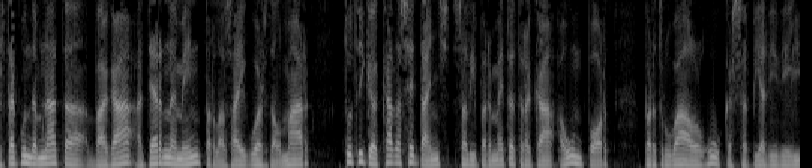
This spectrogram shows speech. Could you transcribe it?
està condemnat a vagar eternament per les aigües del mar, tot i que cada set anys se li permet atracar a un port per trobar algú que s'apiadi d'ell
